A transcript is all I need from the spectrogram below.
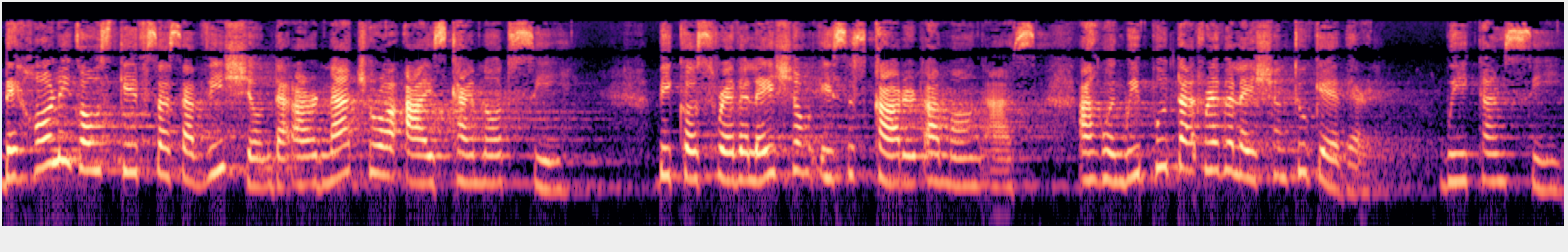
The Holy Ghost gives us a vision that our natural eyes cannot see because revelation is scattered among us. And when we put that revelation together, we can see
